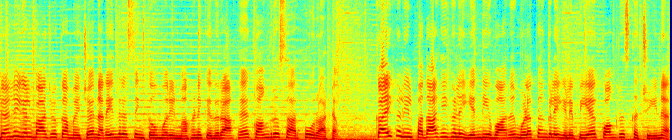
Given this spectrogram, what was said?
டெல்லியில் பாஜக அமைச்சர் நரேந்திர சிங் தோமரின் மகனுக்கு எதிராக காங்கிரசார் போராட்டம். கைகளில் பதாகைகளை ஏந்தியவாறு முழக்கங்களை எழுப்பிய காங்கிரஸ் கட்சியினர்.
